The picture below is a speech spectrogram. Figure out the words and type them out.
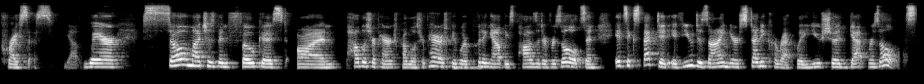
crisis. Yeah. Where so much has been focused on publish or perish, publish or perish. People are putting out these positive results, and it's expected if you design your study correctly, you should get results,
